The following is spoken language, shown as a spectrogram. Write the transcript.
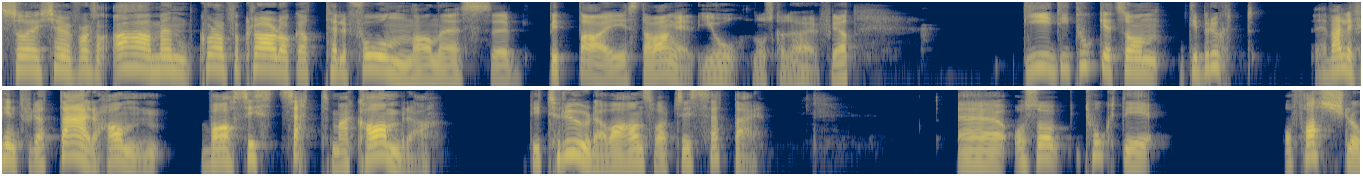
så kommer folk sånn ah, men hvordan forklarer dere at telefonen hans uh, bippa i Stavanger? Jo, nå skal du høre. Fordi at de, de tok et sånn De brukte veldig fint, fordi at der han var sist sett med kamera De tror det var han som ble sist sett der. Eh, og så tok de og fastslo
